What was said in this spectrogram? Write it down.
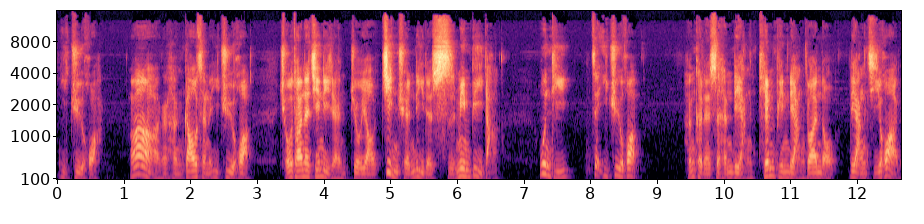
一句话啊，很高层的一句话，球团的经理人就要尽全力的使命必达。问题这一句话很可能是很两天平两端的哦，两极化的，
